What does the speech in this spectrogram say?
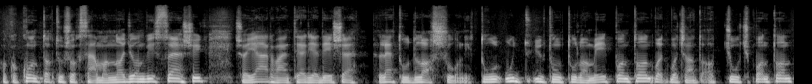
akkor a kontaktusok száma nagyon visszaesik, és a járvány terjedése le tud lassulni. Túl, úgy jutunk túl a mélyponton, vagy bocsánat, a csúcsponton,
